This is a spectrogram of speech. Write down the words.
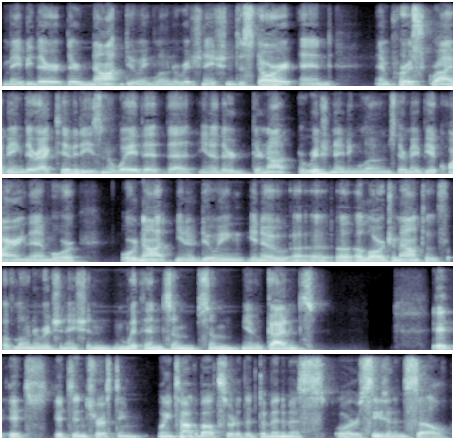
maybe they're they're not doing loan origination to start and and prescribing their activities in a way that that you know they're they're not originating loans. They may be acquiring them or or not you know doing you know a, a, a large amount of, of loan origination within some some you know guidance. It, it's it's interesting when you talk about sort of the de minimis or season and sell.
